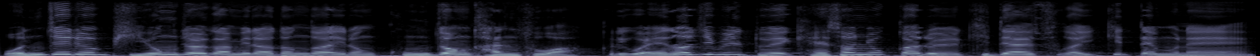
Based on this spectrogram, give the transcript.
원재료 비용 절감이라던가 이런 공정 간소화 그리고 에너지 밀도의 개선 효과를 기대할 수가 있기 때문에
